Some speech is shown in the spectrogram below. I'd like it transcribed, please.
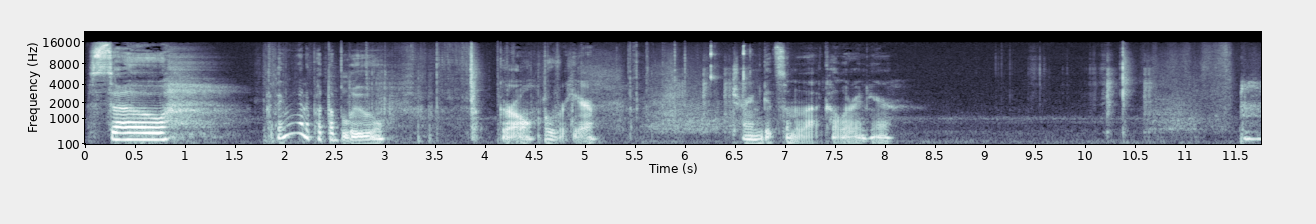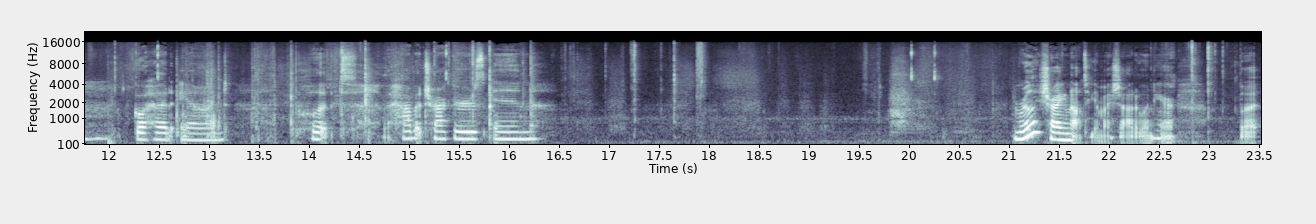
So I think I'm going to put the blue girl over here. Try and get some of that color in here. Go ahead and put the habit trackers in. I'm really trying not to get my shadow in here, but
